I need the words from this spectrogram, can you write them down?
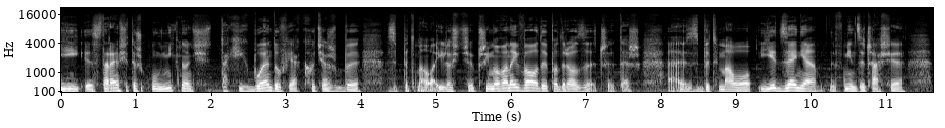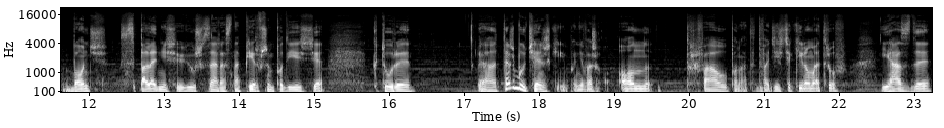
i starałem się też uniknąć takich błędów, jak chociażby zbyt mała ilość przyjmowanej wody po drodze, czy też e, zbyt mało jedzenia w międzyczasie, bądź spalenie się już zaraz na pierwszym podjeździe, który e, też był ciężki, ponieważ on trwał ponad 20 km jazdy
